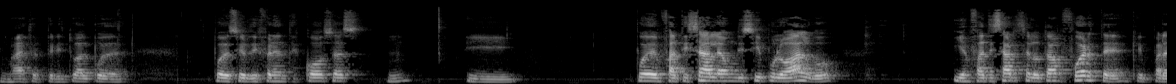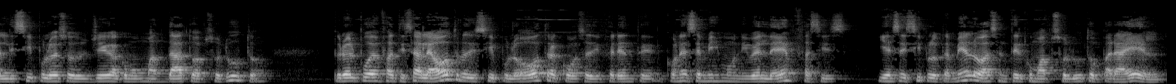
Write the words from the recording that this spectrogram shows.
El maestro espiritual puede, puede decir diferentes cosas y puede enfatizarle a un discípulo algo y enfatizárselo tan fuerte que para el discípulo eso llega como un mandato absoluto. Pero él puede enfatizarle a otro discípulo otra cosa diferente con ese mismo nivel de énfasis y ese discípulo también lo va a sentir como absoluto para él.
